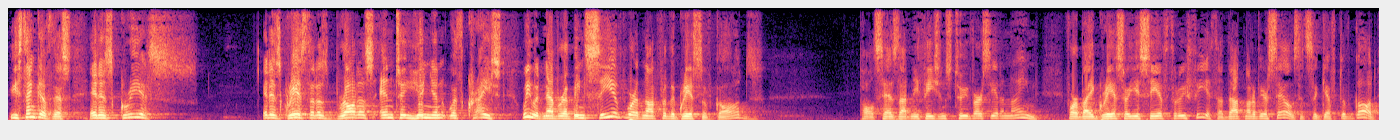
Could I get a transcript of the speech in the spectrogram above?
You think of this, it is grace. It is grace that has brought us into union with Christ. We would never have been saved were it not for the grace of God. Paul says that in Ephesians 2, verse 8 and 9. For by grace are you saved through faith, and that not of yourselves. It's the gift of God.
